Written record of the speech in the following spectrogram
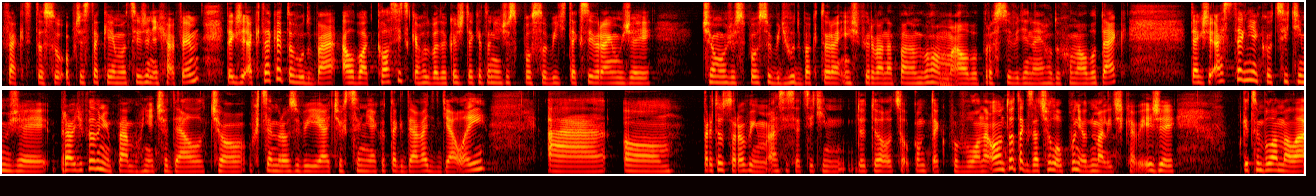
fakt, to sú občas také emócie, že nechápem. Takže ak takáto hudba, alebo ak klasická hudba dokáže takéto niečo spôsobiť, tak si vravím, že čo môže spôsobiť hudba, ktorá je inšpirovaná Pánom Bohom, mm. alebo proste vedená jeho duchom, alebo tak. Takže asi tak nejako cítim, že pravdepodobne Pán Boh niečo dal, čo chcem rozvíjať, čo chcem nejako tak dávať ďalej. A um, preto to robím. Asi sa cítim do toho celkom tak povolaná. Ono to tak začalo úplne od malička, vie, že keď som bola malá,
